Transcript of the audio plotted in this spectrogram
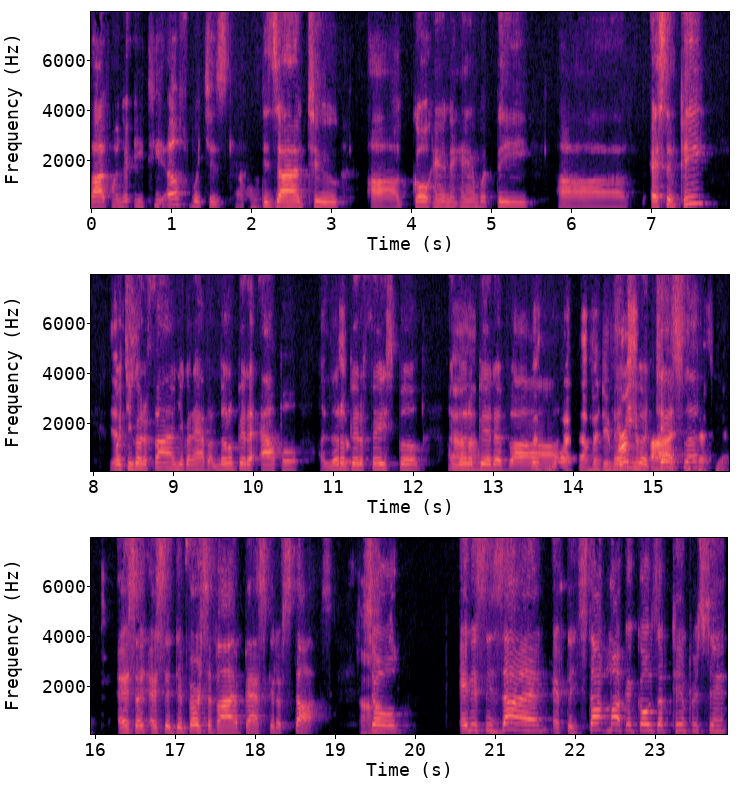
500 ETF, which is Uh-huh. designed to uh, go hand in hand with the uh, S&P. What you're going to find, you're going to have a little bit of Apple, a little Sure. bit of Facebook, a little Uh-huh. bit of uh, of a diversified Tesla. investment. it's a, it's a diversified basket of stocks. Uh-huh. So, and it's designed, if the stock market goes up 10%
